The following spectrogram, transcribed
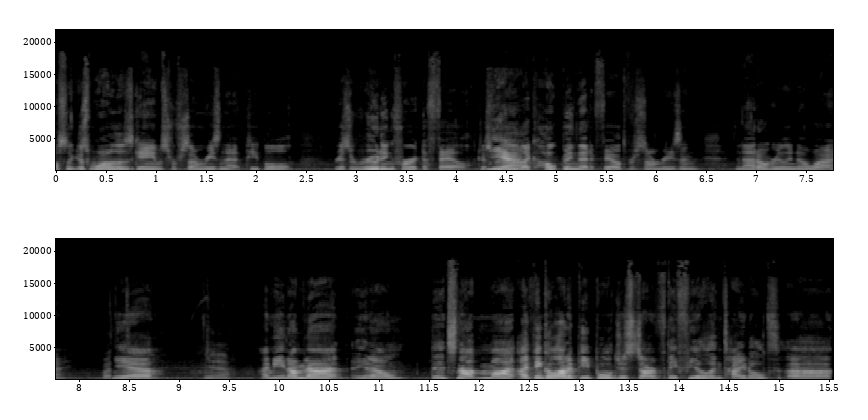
Also, just one of those games for some reason that people we're just rooting for it to fail. Just Yeah. really like hoping that it failed for some reason, and I don't really know why. But Yeah. uh, yeah. I mean, I'm not, you know, it's not my. I think a lot of people just are. They feel entitled. Uh,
